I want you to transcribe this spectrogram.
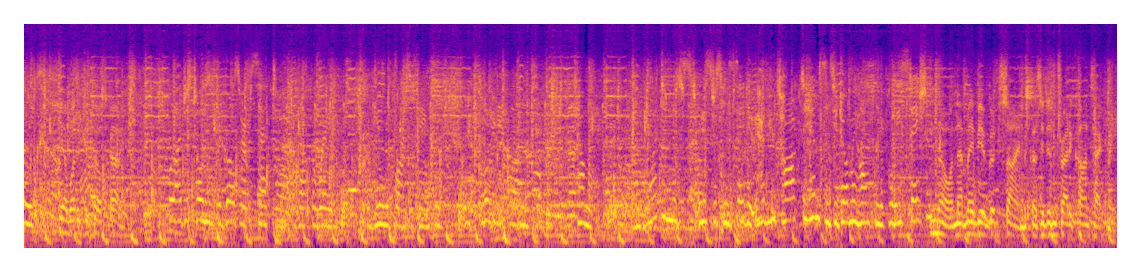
Luke, Yeah, what did you tell Scotty? well, I just told him that the girls are upset uh, about the way the uniforms are being cleaned. Luke, um, tell me, what did Mr. Mr. Smith say to you? Have you talked to him since you drove me home from the police station? No, and that may be a good sign because he didn't try to contact me.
